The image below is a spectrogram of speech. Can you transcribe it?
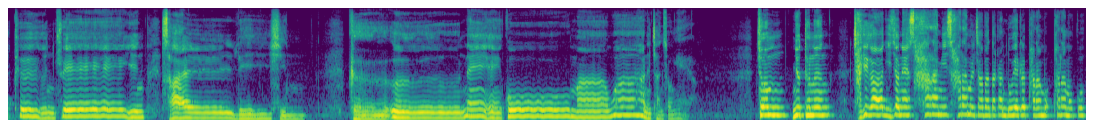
같은 죄인 살리신 그 은혜 고마워 하는 찬송이에요. 좀 뉴턴은 자기가 이전에 사람이 사람을 잡아다가 노예를 팔아먹 고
